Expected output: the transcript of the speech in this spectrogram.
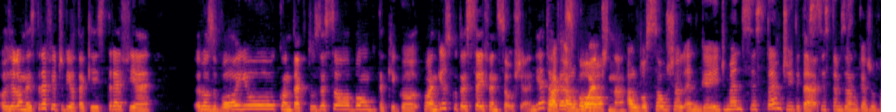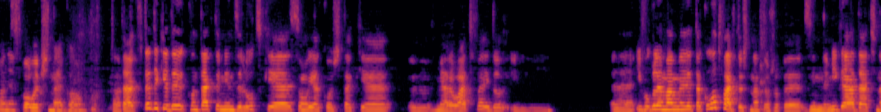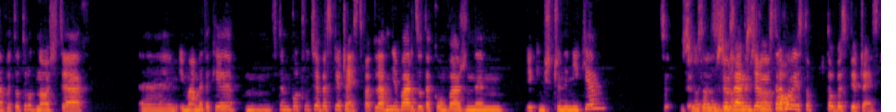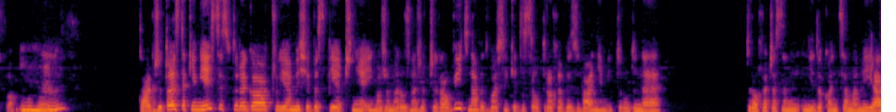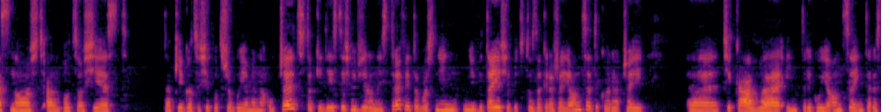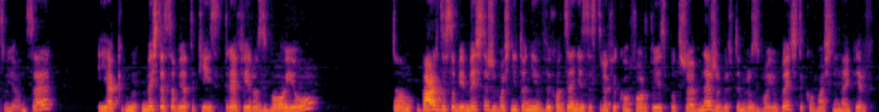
o zielonej strefie, czyli o takiej strefie rozwoju, kontaktu ze sobą, takiego po angielsku to jest safe and social, nie? Tak, Taka albo- społeczna. Albo social engagement system, czyli taki Tak. system zaangażowania Społecznego. społecznego. Tak. Tak, wtedy, kiedy kontakty międzyludzkie są jakoś takie y, w miarę łatwe i, do, i, e, i w ogóle mamy taką otwartość na to, żeby z innymi gadać, nawet o trudnościach. I mamy takie mm, w tym poczucie bezpieczeństwa. Dla mnie bardzo taką ważnym jakimś czynnikiem Związanym z związanym zieloną z zieloną strefą? strefą jest to, to bezpieczeństwo. Mhm. Tak, że to jest takie miejsce, z którego czujemy się bezpiecznie i możemy różne rzeczy robić, nawet właśnie kiedy są trochę wyzwaniem i trudne, trochę czasem nie do końca mamy jasność albo coś jest takiego, co się potrzebujemy nauczyć, to kiedy jesteśmy w zielonej strefie, to właśnie nie wydaje się być to zagrażające, tylko raczej e, ciekawe, intrygujące, interesujące. I jak myślę sobie o takiej strefie rozwoju, to bardzo sobie myślę, że właśnie to nie wychodzenie ze strefy komfortu jest potrzebne, żeby w tym rozwoju być, tylko właśnie najpierw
